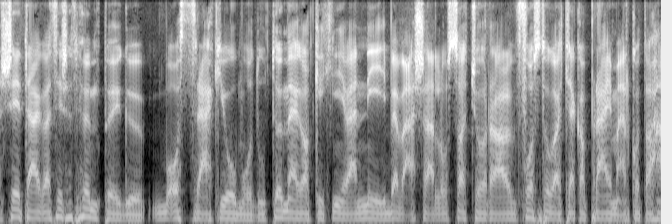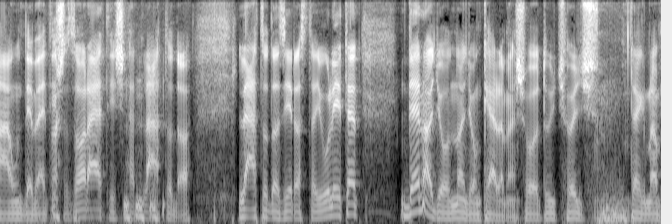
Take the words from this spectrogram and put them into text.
sétálgatsz, és hát hömpölygő, osztrák jómódú tömeg, akik nyilván négy bevásárló szacsorral fosztogatják a Primarkot, a H&M-et és az arát, és hát látod, a, látod azért azt a jólétet, de nagyon-nagyon kellemes volt, úgyhogy tegnap,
